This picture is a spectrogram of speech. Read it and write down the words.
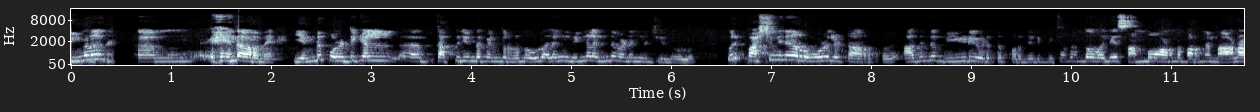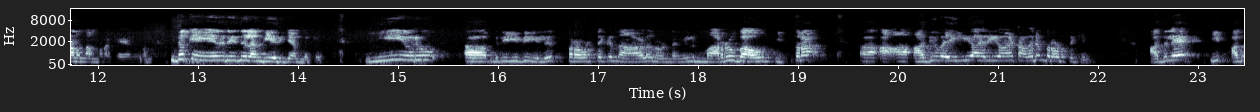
നിങ്ങൾ എന്താ പറയുന്നത് എന്ത് പൊളിറ്റിക്കൽ തത്വചിന്ത പിന്തുടർന്നോളൂ അല്ലെങ്കിൽ നിങ്ങൾ എന്ത് വേണമെങ്കിലും ചെയ്തോളൂ. ഒരു പശുവിനെ റോഡിലിട്ട് അറുത്ത് അതിന്റെ വീഡിയോ എടുത്ത് പ്രചരിപ്പിച്ച് അതെന്തോ വലിയ സംഭവമാണെന്ന് പറഞ്ഞ നാടാണ് നമ്മുടെ കേരളം. ഇതൊക്കെ ഏത് രീതിയിൽ അംഗീകരിക്കാൻ പറ്റും? ഈ ഒരു രീതിയിൽ പ്രവർത്തിക്കുന്ന ആളുകളുണ്ടെങ്കിൽ മറുഭാവം ഇത്ര അതിവൈകാരികമായിട്ട് അവരും പ്രവർത്തിക്കും. അതിലെ ഈ അത്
